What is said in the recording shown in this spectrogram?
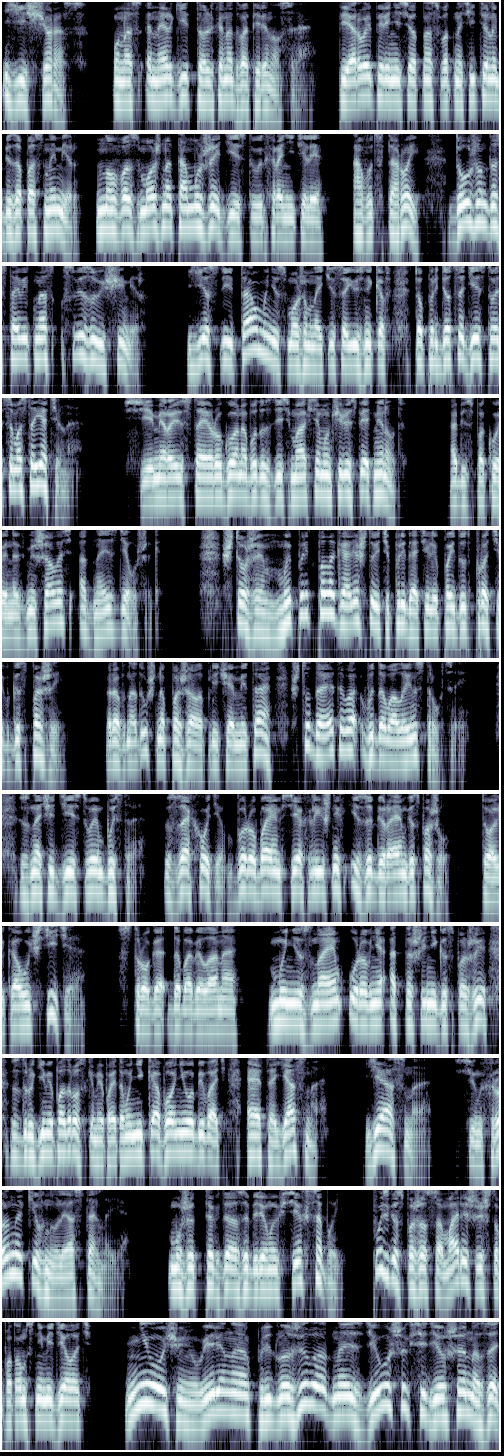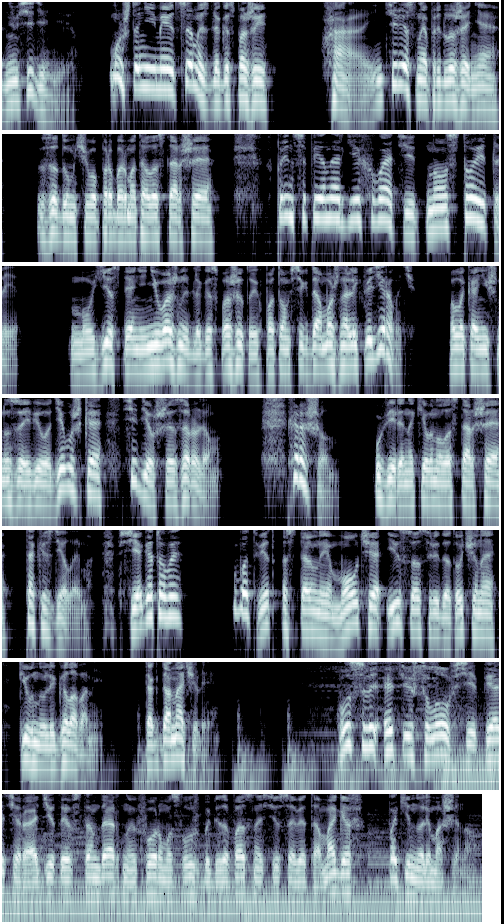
Еще раз. У нас энергии только на два переноса. Первый перенесет нас в относительно безопасный мир, но, возможно, там уже действуют хранители. А вот второй должен доставить нас в связующий мир. Если и там мы не сможем найти союзников, то придется действовать самостоятельно. Семеро из стаи Ругона будут здесь максимум через пять минут. Обеспокоенно вмешалась одна из девушек. Что же, мы предполагали, что эти предатели пойдут против госпожи. Равнодушно пожала плечами та, что до этого выдавала инструкции. Значит, действуем быстро. Заходим, вырубаем всех лишних и забираем госпожу. Только учтите, строго добавила она, мы не знаем уровня отношений госпожи с другими подростками, поэтому никого не убивать. Это ясно? Ясно. Синхронно кивнули остальные. Может, тогда заберем их всех с собой? Пусть госпожа сама решит, что потом с ними делать. Не очень уверенно предложила одна из девушек, сидевшая на заднем сиденье. Может, они имеют ценность для госпожи? Ха, интересное предложение задумчиво пробормотала старшая. В принципе, энергии хватит, но стоит ли? Ну, если они не важны для госпожи, то их потом всегда можно ликвидировать, лаконично заявила девушка, сидевшая за рулем. Хорошо, уверенно кивнула старшая. Так и сделаем. Все готовы? В ответ остальные молча и сосредоточенно кивнули головами. Тогда начали. После этих слов все пятеро, одетые в стандартную форму службы безопасности Совета магов, покинули машину.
